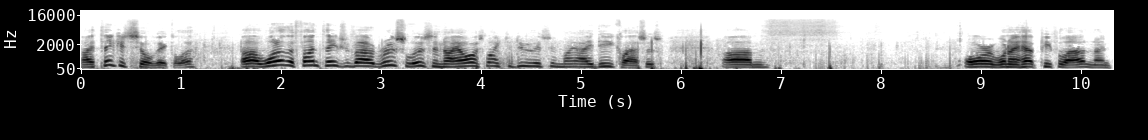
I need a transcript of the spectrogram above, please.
I think it's Sylvicola. Uh, one of the fun things about russulas, and I always like to do this in my ID classes, um, or when I have people out and I'm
